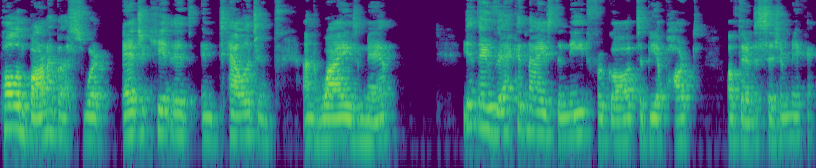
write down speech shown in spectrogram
Paul and Barnabas were educated, intelligent, and wise men, yet they recognized the need for God to be a part of their decision making.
